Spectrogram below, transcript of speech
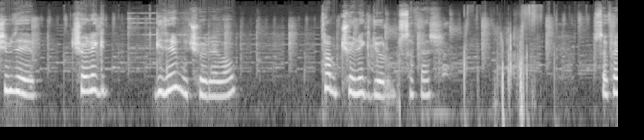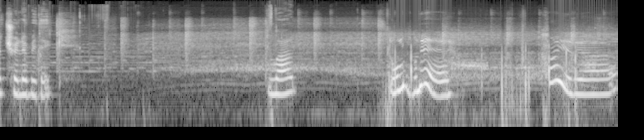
Şimdi çöle git gidelim mi çöle lan? Tam çöle gidiyorum bu sefer. Bu sefer çöle bir dek. Lan. Oğlum bu ne? Hayır ya.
